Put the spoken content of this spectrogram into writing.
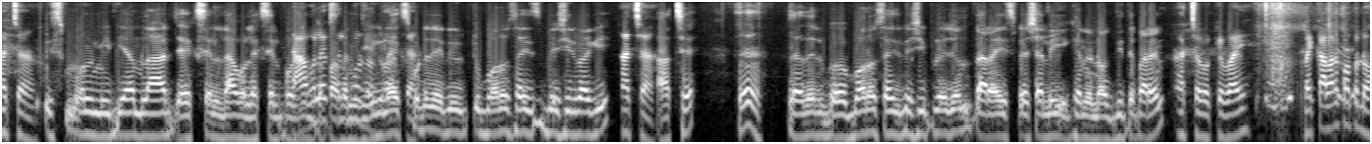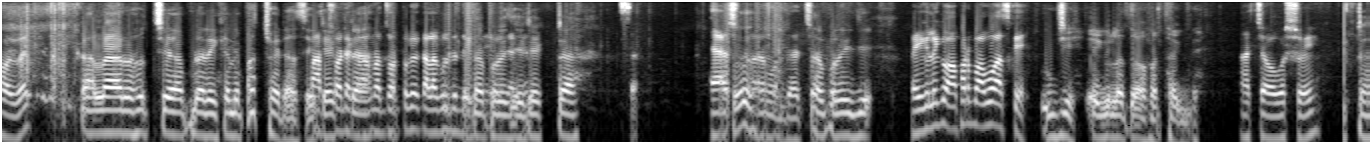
আচ্ছা small medium large XL double XL পর্যন্ত পাবেন। যেগুলো আচ্ছা। এক্সপোর্টের একটু বড় সাইজ বেশিরভাগই আচ্ছা। আছে হ্যাঁ? যাদের বড় সাইজ বেশি প্রয়োজন তারা স্পেশালি এখানে নক দিতে পারেন। আচ্ছা ওকে ভাই। ভাই কালার কতটা হয় ভাই? কালার হচ্ছে আপনার এখানে পাঁচ ছয়টা আছে। পাঁচ এটা ছয়টা একটা কালার আমরা জটকে কালারগুলো দেখি। তারপরে যে এটা একটা অ্যাশ হুম। কালারের মধ্যে আচ্ছা। তারপরে এই যে ভাই এগুলো কি অফার পাবো আজকে? জি এগুলো তো অফার থাকবে। আচ্ছা অবশ্যই। একটা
